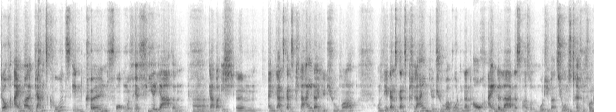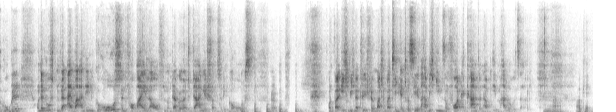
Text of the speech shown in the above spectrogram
doch einmal ganz kurz in Köln vor ungefähr vier Jahren. Ah. Da war ich ähm, ein ganz, ganz kleiner YouTuber und wir ganz, ganz kleinen YouTuber wurden dann auch eingeladen. Das war so ein Motivationstreffen von Google. Und da durften wir einmal an den Großen vorbeilaufen. Und da gehörte Daniel schon zu den Großen. und weil ich mich natürlich für Mathematik interessiere, habe ich ihn sofort erkannt und habe eben Hallo gesagt. Ja, okay.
